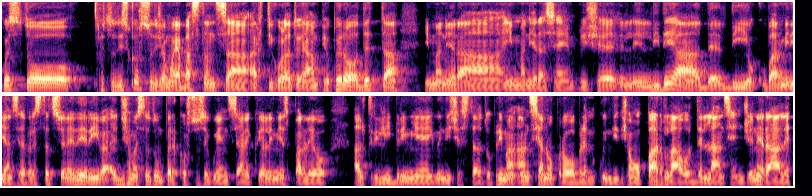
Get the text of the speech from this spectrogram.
questo, questo discorso diciamo, è abbastanza articolato e ampio, però detta in maniera, in maniera semplice, l'idea del, di occuparmi di ansia da prestazione deriva, diciamo, è stato un percorso sequenziale. Qui alle mie spalle ho altri libri miei, quindi c'è stato prima Anziano Problem, quindi diciamo parlavo dell'ansia in generale,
